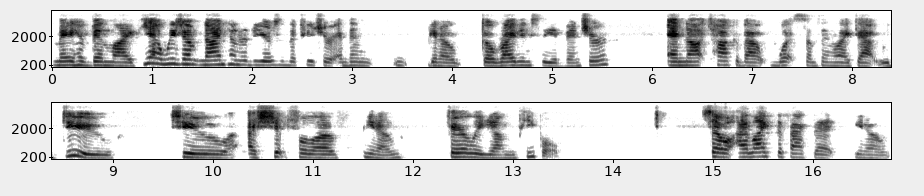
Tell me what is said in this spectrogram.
may have been like, yeah, we jump 900 years in the future and then, you know, go right into the adventure and not talk about what something like that would do to a ship full of, you know, fairly young people. So I like the fact that, you know,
